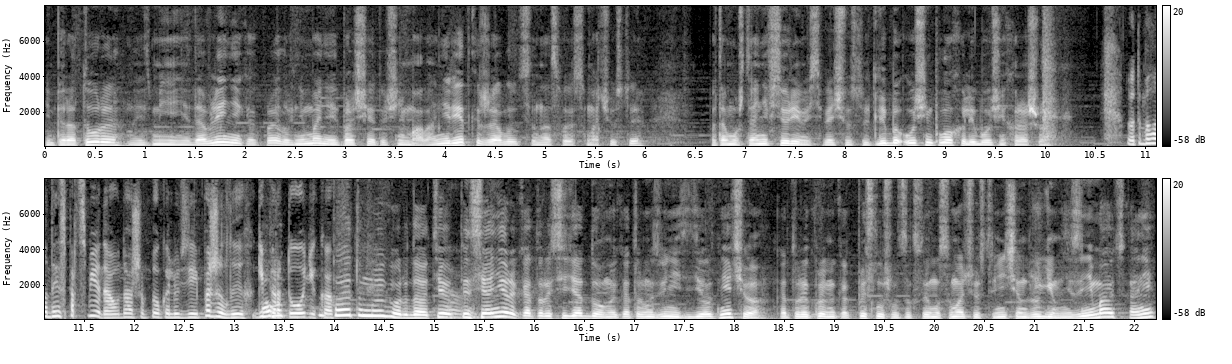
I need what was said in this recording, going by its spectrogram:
температуры, на изменение давления, как правило, внимание обращают очень мало. Они редко жалуются на свое самочувствие, потому что они все время себя чувствуют либо очень плохо, либо очень хорошо. Ну, это молодые спортсмены, а у нас же много людей пожилых, А вот гипертоников. поэтому я говорю, да, те Да. пенсионеры, которые сидят дома и которым, извините, делать нечего, которые кроме как прислушиваться к своему самочувствию ничем другим не занимаются, они,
